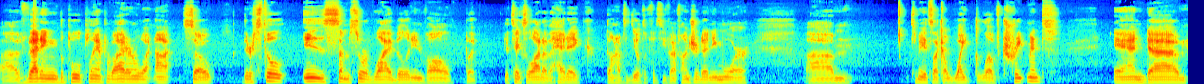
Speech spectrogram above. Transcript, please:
uh, vetting the pooled plan provider and whatnot. So there still is some sort of liability involved, but it takes a lot of the headache. Don't have to deal with the 5500 anymore. Um, to me, it's like a white glove treatment. And, um,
